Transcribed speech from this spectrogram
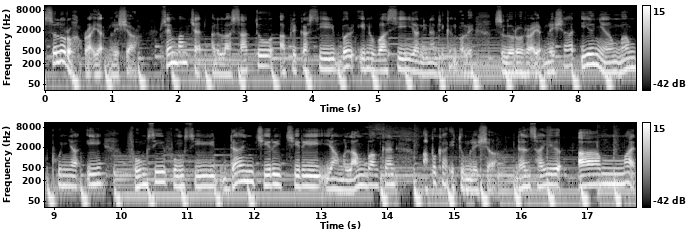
seluruh rakyat Malaysia. Sembang Chat adalah satu aplikasi berinovasi yang dinantikan oleh seluruh rakyat Malaysia. Ianya mempunyai fungsi-fungsi dan ciri-ciri yang melambangkan apakah itu Malaysia. Dan saya amat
